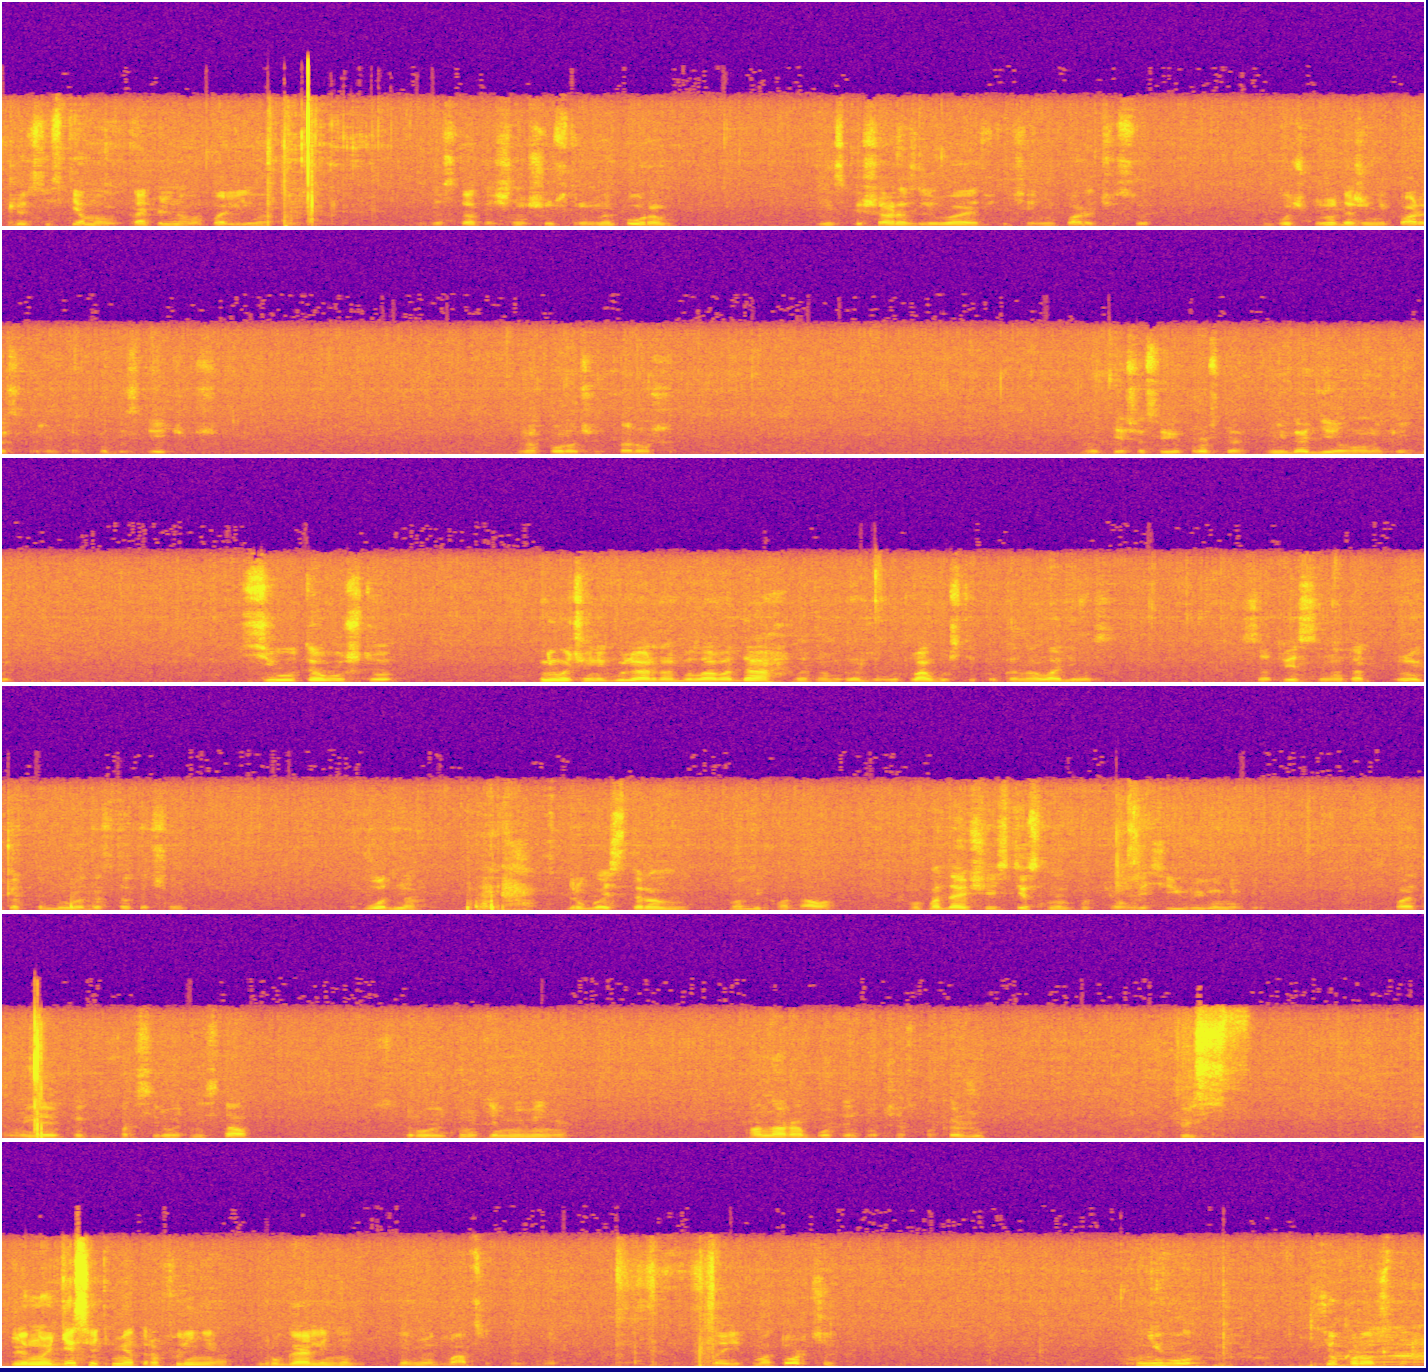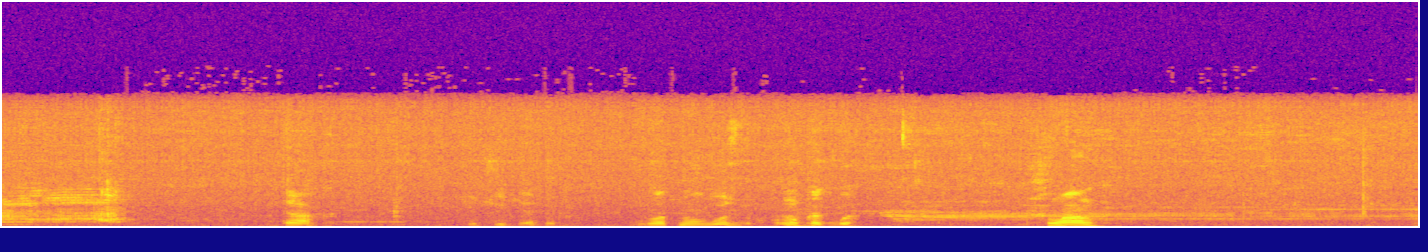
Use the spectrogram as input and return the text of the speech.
Плюс система капельного полива. Достаточно шустрым напором не спеша разливает в течение пары часов бочку. Ну, даже не пары, скажем так, побыстрее чуть-чуть. Напор очень хороший. Вот я сейчас ее просто не доделал. Она как бы в силу того, что не очень регулярно была вода в этом году, вот в августе только наладилась. Соответственно, так, ну и как-то было достаточно водно с другой стороны воды хватало. Выпадающий естественным путем весь июль июнь. Поэтому я ее как бы форсировать не стал строить. Но тем не менее она работает. Вот сейчас покажу. То есть длиной 10 метров линия, другая линия длиной 20. Вот. Стоит моторчик. У него все просто. Так. Чуть-чуть я тут глотнул воздух. Ну, как бы шланг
